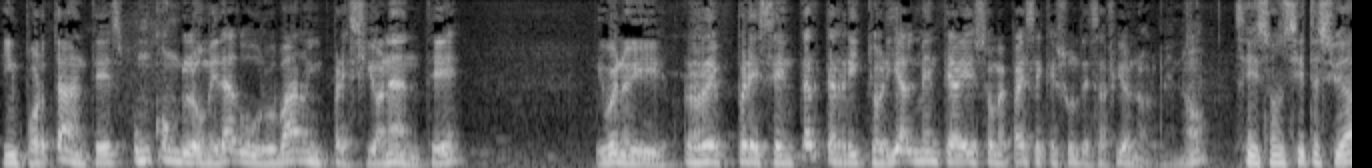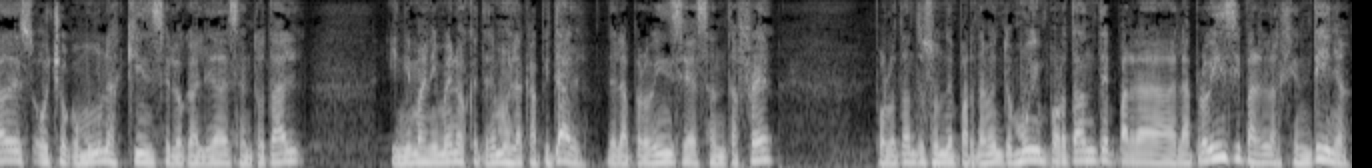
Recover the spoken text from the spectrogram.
importantes, un conglomerado urbano impresionante. Y bueno, y representar territorialmente a eso me parece que es un desafío enorme, ¿no? Sí, son siete ciudades, ocho comunas, quince localidades en total, y ni más ni menos que tenemos la capital de la provincia de Santa Fe. Por lo tanto, es un departamento muy importante para la provincia y para la Argentina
